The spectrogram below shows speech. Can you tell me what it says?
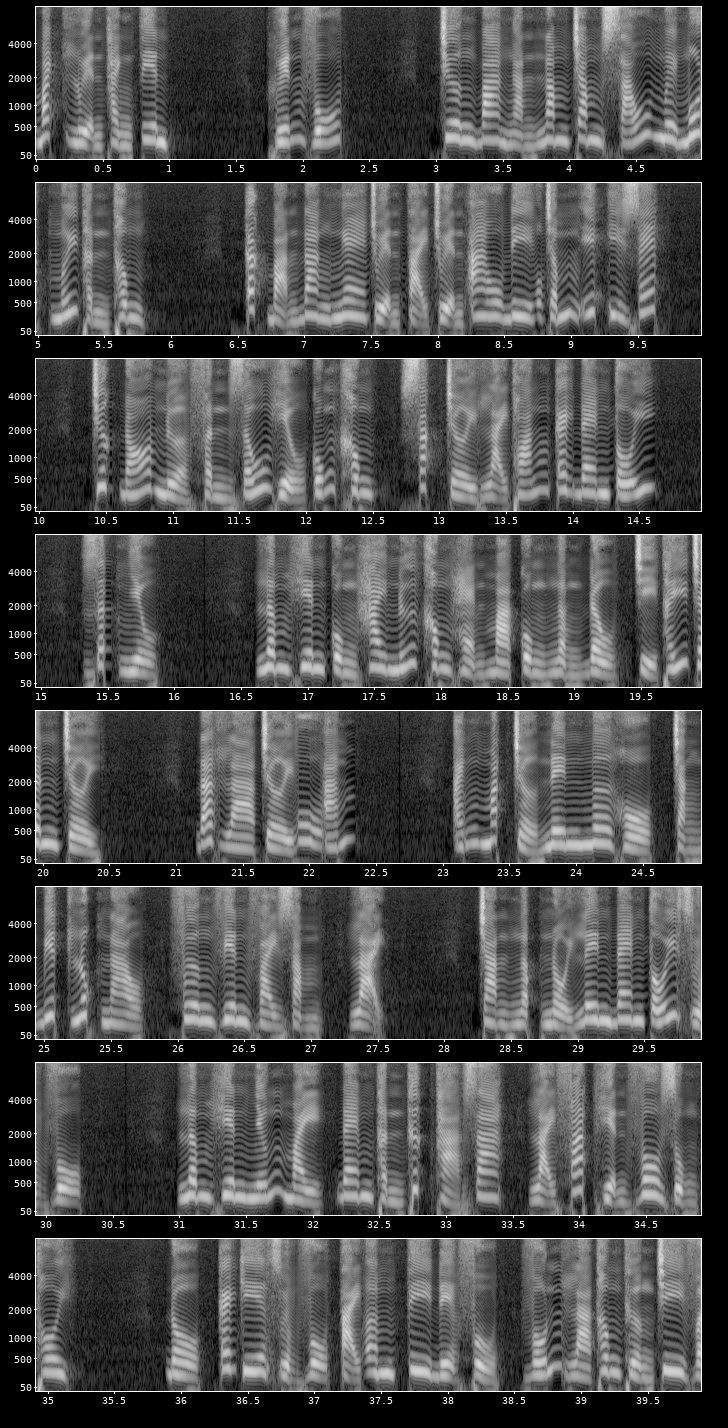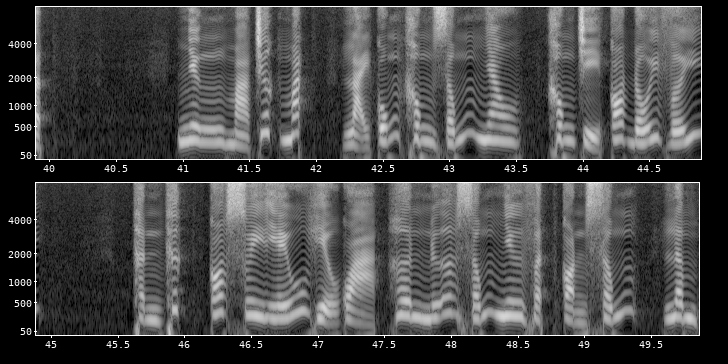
Bách luyện thành tiên. Huyến Vũ. Chương 3561 mới thần thông. Các bạn đang nghe truyện tại truyện Audi.xyz. Trước đó nửa phần dấu hiệu cũng không, sắc trời lại thoáng cái đen tối. Rất nhiều. Lâm Hiên cùng hai nữ không hẹn mà cùng ngẩng đầu chỉ thấy chân trời. Đã là trời u ám. Ánh mắt trở nên mơ hồ, chẳng biết lúc nào, phương viên vài dặm lại. Tràn ngập nổi lên đen tối rượu vụ. Lâm Hiên những mày đem thần thức thả ra, lại phát hiện vô dụng thôi. Đồ, cái kia rượu vụ tại âm ti địa phủ, vốn là thông thường chi vật. Nhưng mà trước mắt, lại cũng không giống nhau, không chỉ có đối với thần thức có suy yếu hiệu quả hơn nữa giống như vật còn sống, lâm.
